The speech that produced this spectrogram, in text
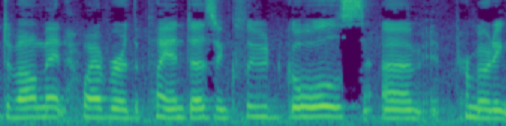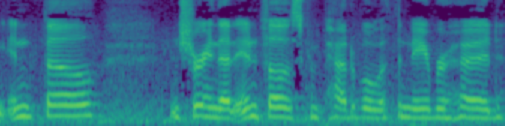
development. However, the plan does include goals um, promoting infill ensuring that infill is compatible with the neighborhood,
